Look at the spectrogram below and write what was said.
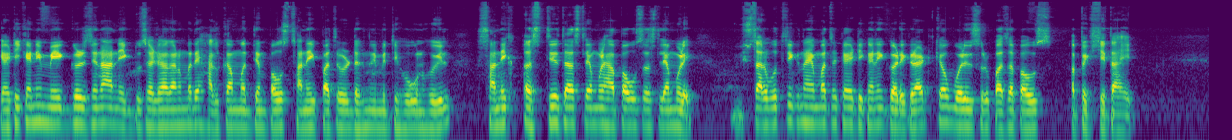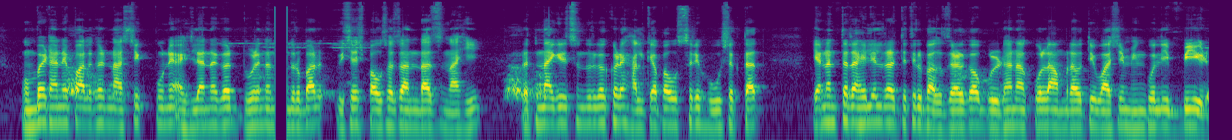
या ठिकाणी मेघगर्जना आणि एक दुसऱ्या भागांमध्ये हलका मध्यम पाऊस स्थानिक पातळीवर ढगनिर्मिती होऊन होईल. स्थानिक अस्थिरता असल्यामुळे हा पाऊस असल्यामुळे सार्वत्रिक नाही मात्र काही ठिकाणी गडगडाट किंवा वळीव स्वरूपाचा पाऊस अपेक्षित आहे. मुंबई ठाणे पालघर नाशिक पुणे अहिल्यानगर धुळे नंदुरबार विशेष पावसाचा अंदाज नाही. रत्नागिरी सिंधुदुर्गकडे हलक्या पाऊस तरी होऊ शकतात. यानंतर राहिलेल्या राज्यातील भाग जळगाव बुलढाणा अकोला अमरावती वाशिम हिंगोली बीड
